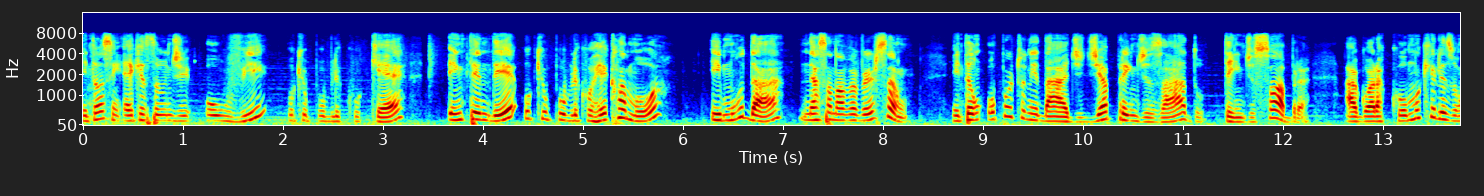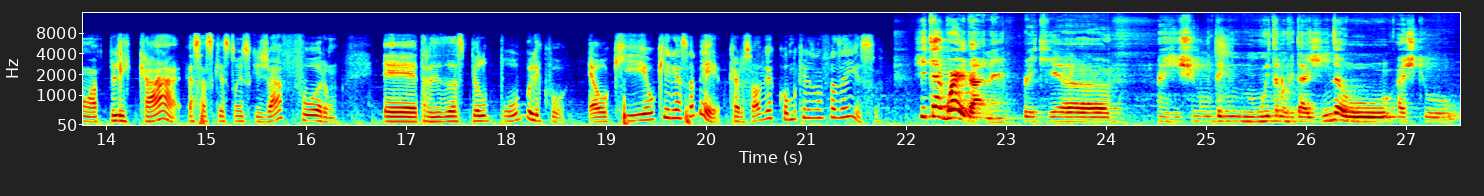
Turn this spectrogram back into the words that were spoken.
Então, assim, é questão de ouvir o que o público quer, entender o que o público reclamou e mudar nessa nova versão. Então, oportunidade de aprendizado tem de sobra. Agora, como que eles vão aplicar essas questões que já foram é, trazidas pelo público é o que eu queria saber. Eu quero só ver como que eles vão fazer isso. A gente tem que aguardar, né? Porque uh, a gente não tem muita novidade ainda. O, acho que o,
